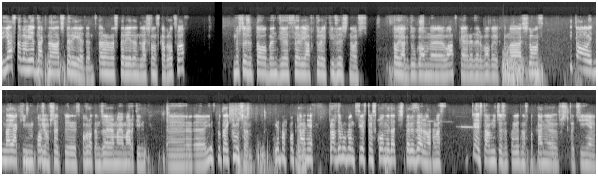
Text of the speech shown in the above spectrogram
Ja stawiam jednak na 4-1. Stawiam na 4-1 dla Śląska Wrocław. Myślę, że to będzie seria, w której fizyczność, to jak długą e, ławkę rezerwowych ma Śląsk i to na jakim poziom wszedł e, z powrotem Jeremiah Martin e, jest tutaj kluczem. Jedno spotkanie, prawdę mówiąc jestem skłonny dać 4-0, natomiast gdzieś tam liczę, że to jedno spotkanie w Szczecinie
